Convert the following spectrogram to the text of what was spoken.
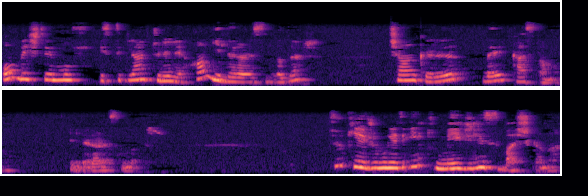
15 Temmuz İstiklal Tüneli hangi iller arasındadır? Çankırı ve Kastamonu iller arasındadır. Türkiye Cumhuriyeti ilk meclis başkanı,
